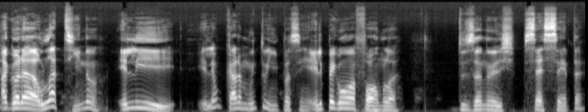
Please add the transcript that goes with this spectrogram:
Agora, o latino, ele ele é um cara muito ímpar, assim. Ele pegou uma fórmula dos anos 60,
